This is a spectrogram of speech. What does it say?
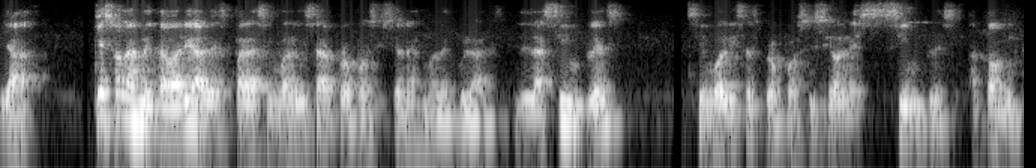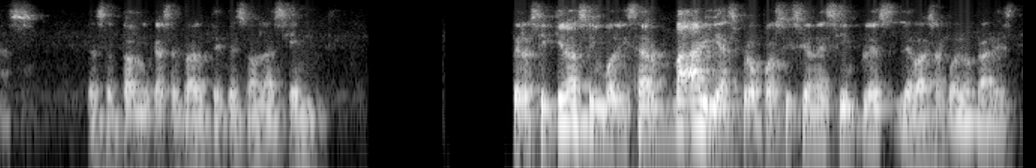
Ya. ¿Qué son las metavariables para simbolizar proposiciones moleculares? Las simples simbolizas proposiciones simples, atómicas. Las atómicas, acuérdate que son las simples. Pero si quiero simbolizar varias proposiciones simples, le vas a colocar este.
